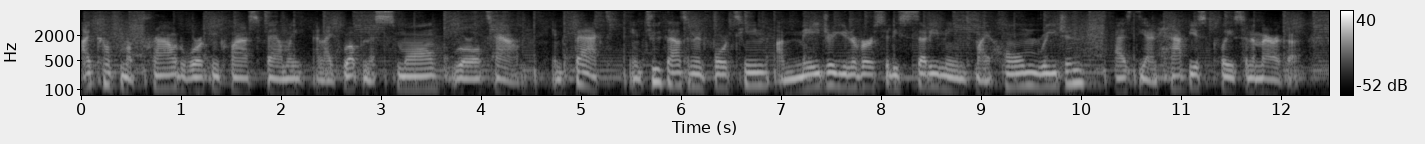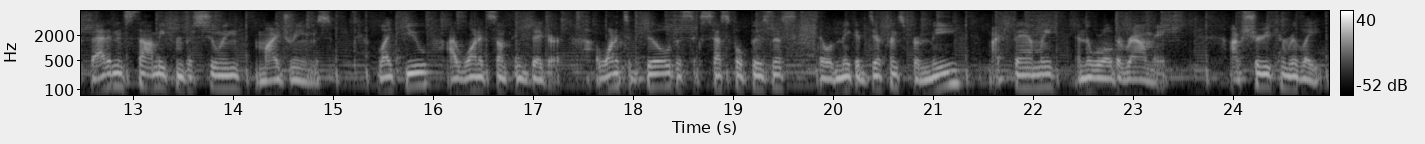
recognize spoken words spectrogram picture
I come from a proud working class family and I grew up in a small rural town. In fact, in 2014, a major university study named my home region as the unhappiest place in America. That didn't stop me from pursuing my dreams. Like you, I wanted something bigger. I wanted to build a successful business that would make a difference for me, my family, and the world around me. I'm sure you can relate.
